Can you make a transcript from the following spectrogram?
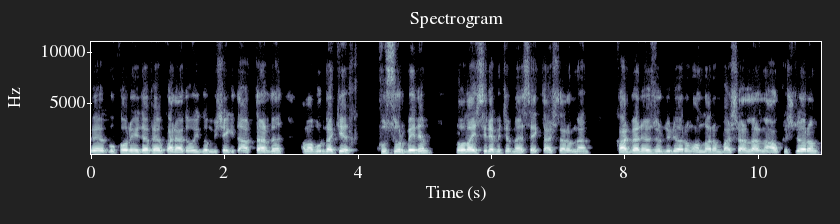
ve bu konuyu da fevkalade uygun bir şekilde aktardı. Ama buradaki kusur benim. Dolayısıyla bütün meslektaşlarımdan kalben özür diliyorum. Onların başarılarını alkışlıyorum.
